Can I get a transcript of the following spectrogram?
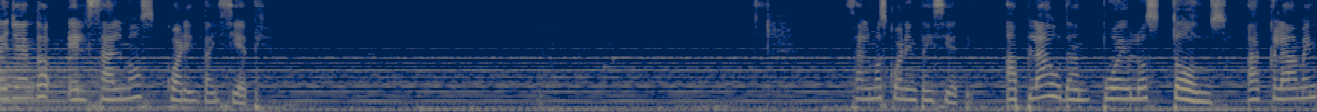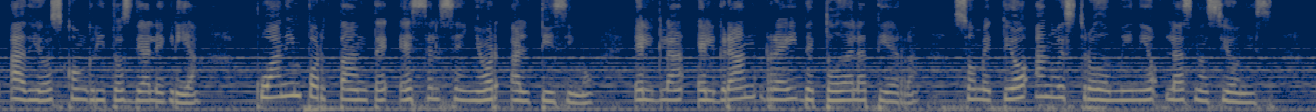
leyendo el Salmos 47. Salmos 47. Aplaudan pueblos todos, aclamen a Dios con gritos de alegría. Cuán importante es el Señor Altísimo, el, el gran Rey de toda la tierra. Sometió a nuestro dominio las naciones,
